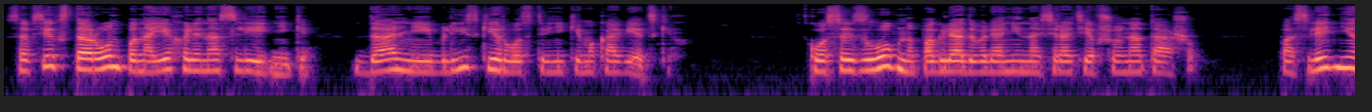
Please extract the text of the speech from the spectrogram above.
Со всех сторон понаехали наследники, дальние и близкие родственники Маковецких. Косо и злобно поглядывали они на сиротевшую Наташу, Последняя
